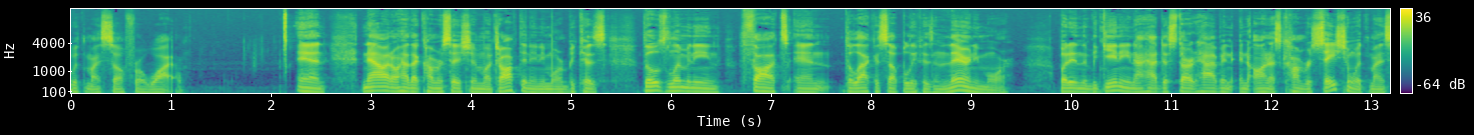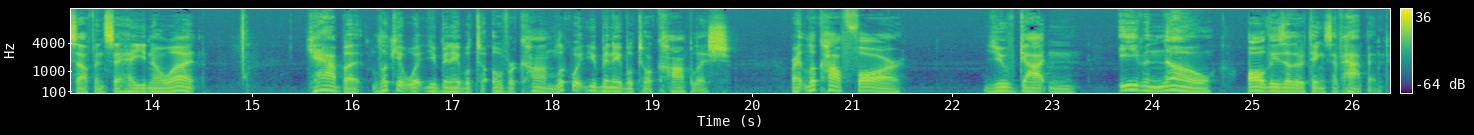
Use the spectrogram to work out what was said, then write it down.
with myself for a while. And now I don't have that conversation much often anymore because those limiting thoughts and the lack of self belief isn't there anymore. But in the beginning, I had to start having an honest conversation with myself and say, hey, you know what? Yeah, but look at what you've been able to overcome. Look what you've been able to accomplish, right? Look how far you've gotten, even though all these other things have happened.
